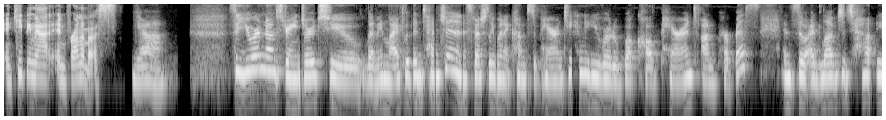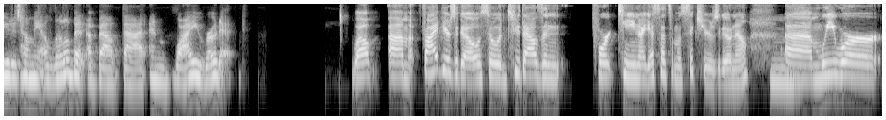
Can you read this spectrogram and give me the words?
and keeping that in front of us yeah so you are no stranger to living life with intention and especially when it comes to parenting you wrote a book called parent on purpose and so i'd love to tell you to tell me a little bit about that and why you wrote it well um, five years ago so in 2014 i guess that's almost six years ago now mm. um, we were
